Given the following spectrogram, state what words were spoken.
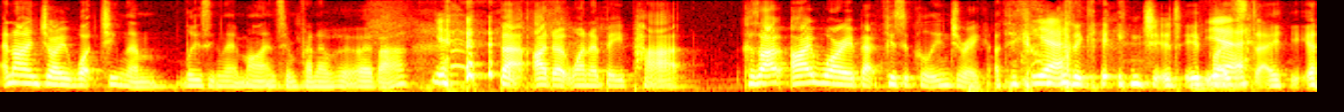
and I enjoy watching them losing their minds in front of whoever. Yeah. but I don't want to be part. Because I, I worry about physical injury. I think Yeah. I'm going to get injured if Yeah. I stay here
